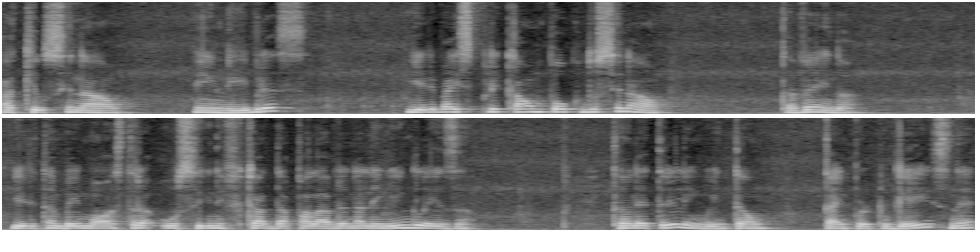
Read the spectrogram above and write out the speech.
aqui o sinal em libras, e ele vai explicar um pouco do sinal, tá vendo? E ele também mostra o significado da palavra na língua inglesa. Então ele é trilingue, então tá em português, né?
